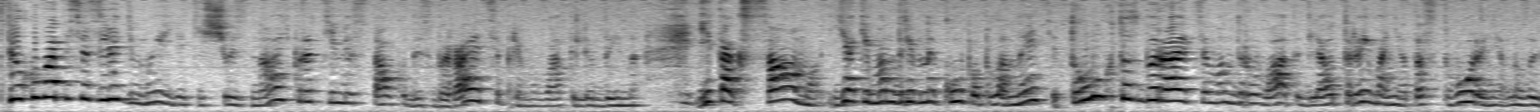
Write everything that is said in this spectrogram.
спілкуватися з людьми, які щось знають про ті міста, куди збирається прямувати людина. І так само, як і мандрівнику по планеті, тому, хто збирається мандрувати для отримання та створення нових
